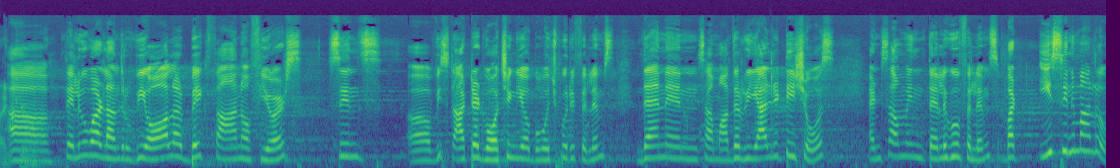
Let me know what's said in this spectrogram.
Thank you, ma'am. తెలుగు వాళ్ళందరూ we all are big fan of yours since we started watching your Bhojpuri films then in some other reality shows and some in Telugu films but ఈ సినిమాలో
